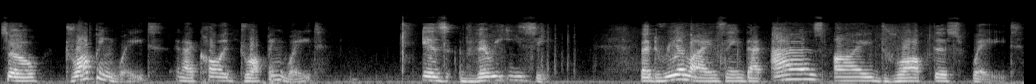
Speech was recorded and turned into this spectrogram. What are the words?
So dropping weight, and I call it dropping weight, is very easy. But realizing that as I drop this weight,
